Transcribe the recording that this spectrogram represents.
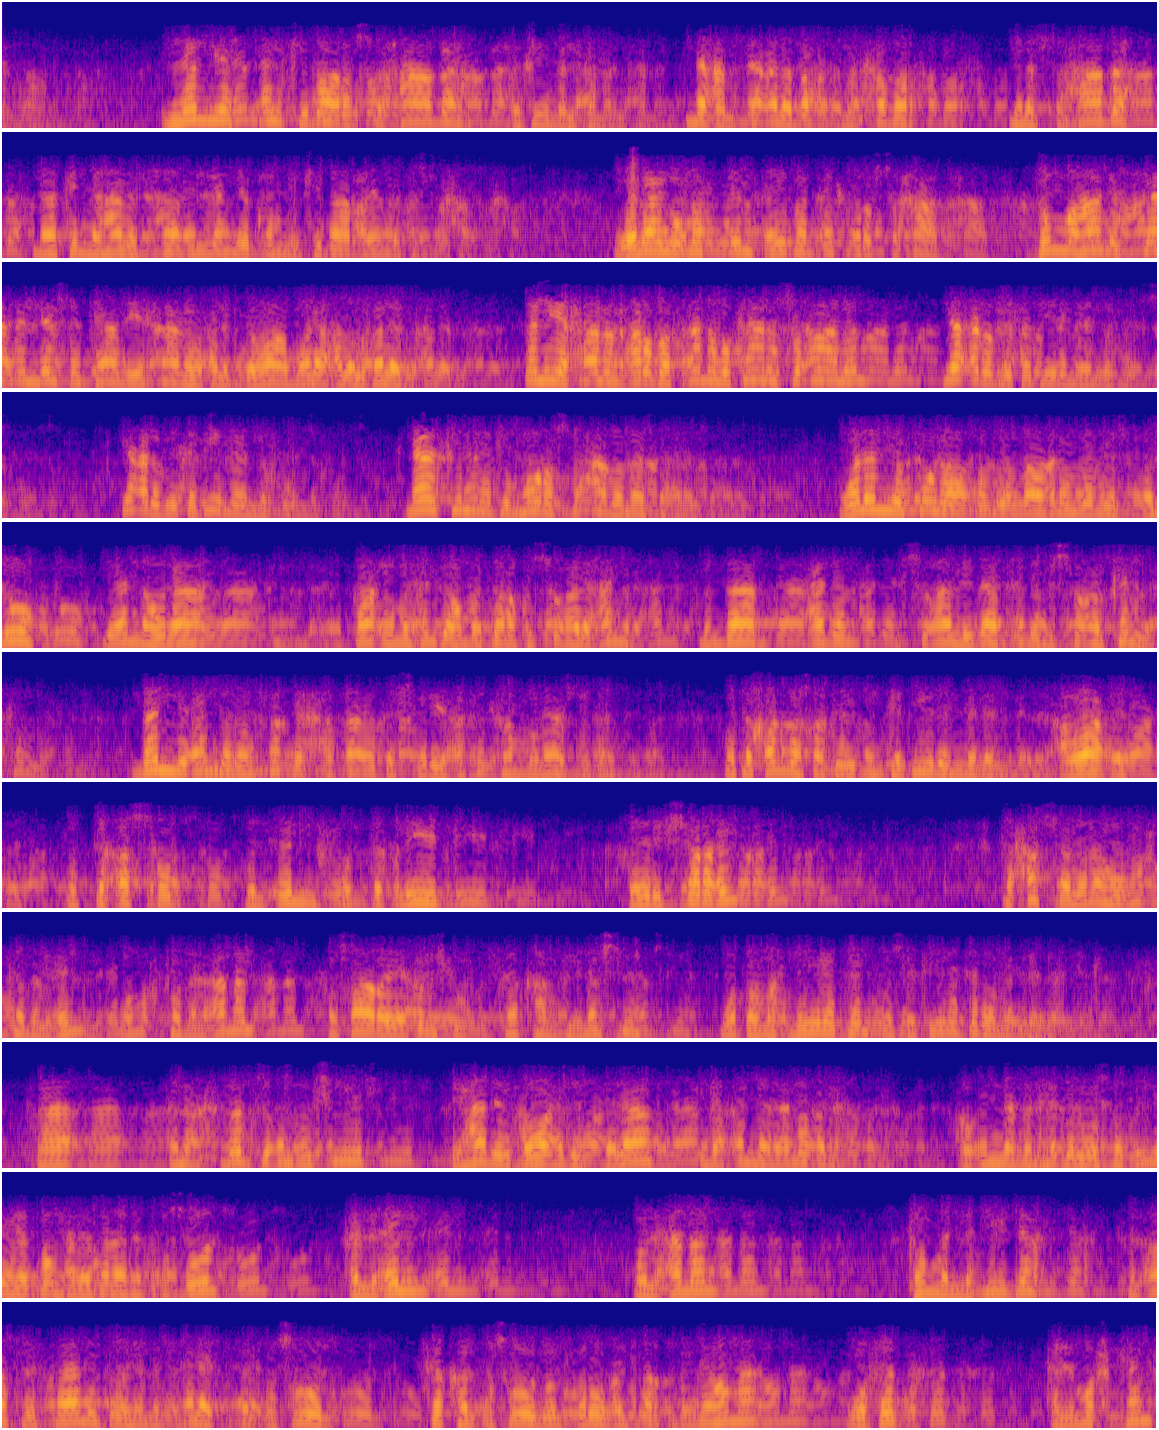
لم يسأل كبار الصحابة تقييم العمل. نعم سأل بعض من حضر من الصحابة لكن هذا السائل لم يكن من كبار أئمة الصحابة. ولا يمثل أيضا أكثر الصحابة. ثم هذا السائل ليست هذه حاله على الدوام ولا على الغلبة. بل هي حال عرضت عنه وكان سؤالا؟ يعرض لكثير من النفوس. يعرض لكثير من النفوس. لكن جمهور الصحابة ما سألوه ولم يكونوا رضي الله عنهم لم يسألوه لأنه لا قائم عندهم وتركوا السؤال عنه من باب عدم السؤال لذات عدم السؤال كلا بل لأننا ننفقه حقائق الشريعة فقها مناسبا وتخلص من كثير من العوائد والتعصب والإلف والتقليد غير الشرعي تحصل له محكم العلم ومحكم العمل فصار يعيش فقها في نفسه وطمأنينة وسكينة وما إلى ذلك. فأنا أحببت أن أشير في هذه القواعد الثلاث إلى أننا نعلم أو إن منهج الوسطية يقوم على ثلاثة أصول العلم والعمل ثم النتيجة الأصل الثالث وهي مسألة الأصول فقه الأصول والفروع والفرق بينهما وفقه المحكم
